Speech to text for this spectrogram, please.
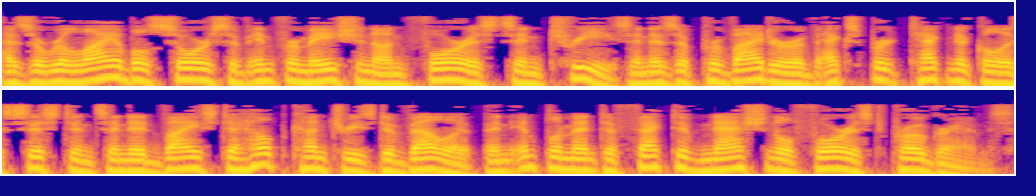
as a reliable source of information on forests and trees and as a provider of expert technical assistance and advice to help countries develop and implement effective national forest programs.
